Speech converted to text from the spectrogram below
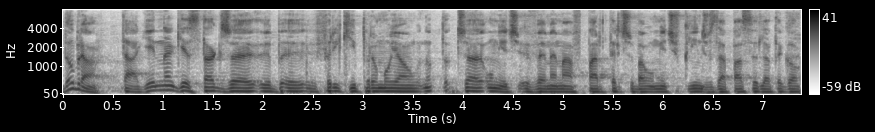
Dobra, tak, jednak jest tak, że y, y, friki promują, no to trzeba umieć w MMA, w parter, trzeba umieć w clinch, w zapasy, dlatego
